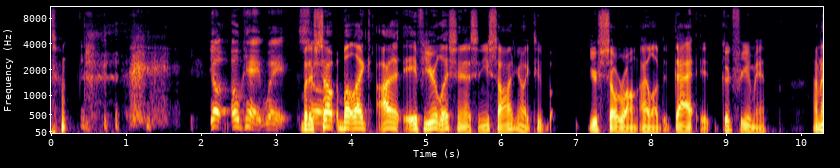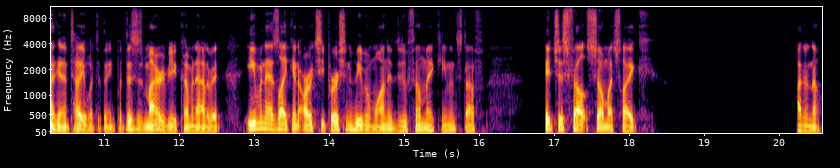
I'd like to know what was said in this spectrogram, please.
Yo, okay, wait. But if so, but like, I if you're listening to this and you saw it, and you're like, dude, you're so wrong. I loved it. That it, good for you, man. I'm not going to tell you what to think, but this is my review coming out of it. Even as like an artsy person who even wanted to do filmmaking and stuff, it just felt so much like I don't know.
